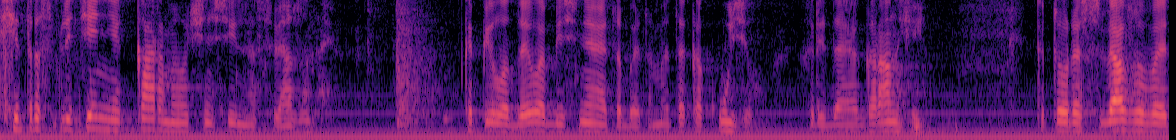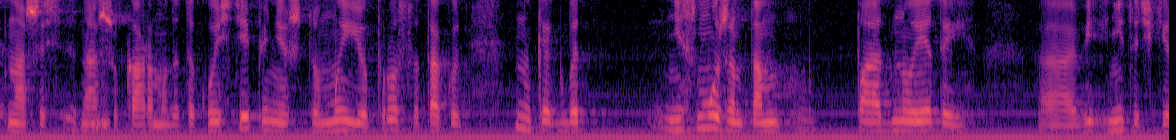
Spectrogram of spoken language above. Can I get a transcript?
Хитросплетение кармы очень сильно связаны. Капила Дева объясняет об этом. Это как узел Хридая Гранги, которая связывает наши, нашу карму до такой степени, что мы ее просто так вот, ну, как бы не сможем там по одной этой ви- ниточке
